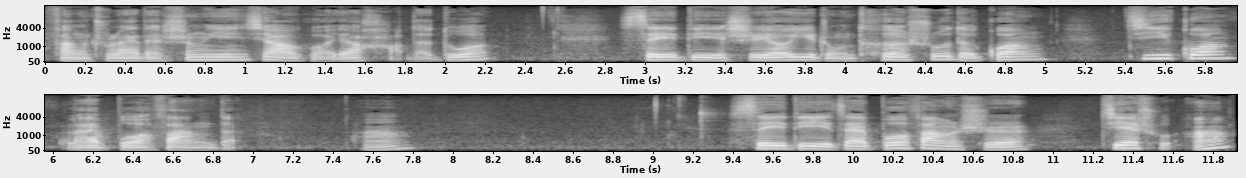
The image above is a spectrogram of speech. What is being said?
放出来的声音效果要好得多。CD 是由一种特殊的光激光来播放的，啊，CD 在播放时接触啊。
